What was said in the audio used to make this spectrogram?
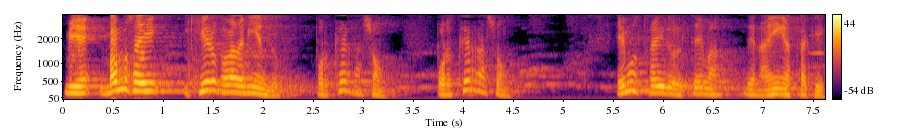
Bien, vamos ahí y quiero que vaya viendo. ¿Por qué razón? ¿Por qué razón? hemos traído el tema de Naín hasta aquí.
